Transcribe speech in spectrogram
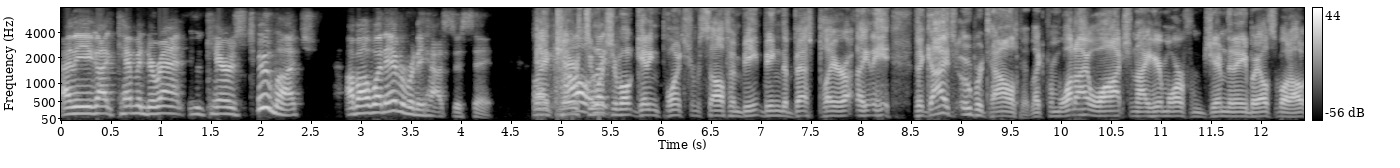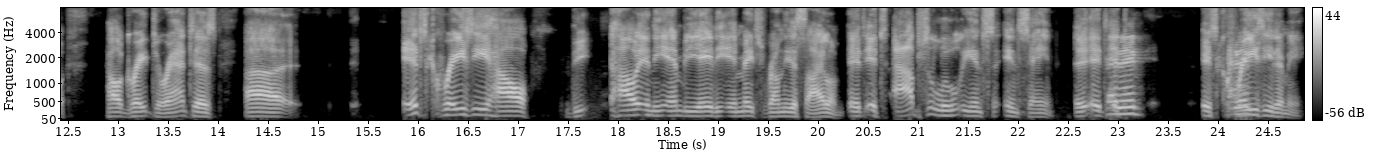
And then you got Kevin Durant who cares too much about what everybody has to say. Like and cares how, too like, much about getting points for himself and being being the best player. Like he, the guy's uber talented. Like from what I watch, and I hear more from Jim than anybody else about how how great Durant is. Uh, it's crazy how the how in the NBA the inmates run the asylum. It, it's absolutely ins- insane. It, it, it, it's crazy to me.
